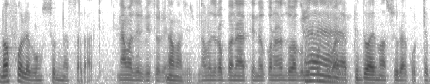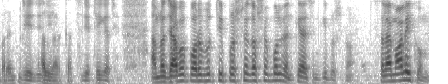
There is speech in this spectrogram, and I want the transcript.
নফল এবং সুন্নাত সালাতে। নামাজের ভিতরে। নামাজের নামাজ রব্বানা আতিনা কোরআনের দোয়াগুলো হ্যাঁ করতে পারেন। আপনি দোয়ায় মাসুরা করতে পারেন জি জি জি। আল্লাহর কাছে। জি ঠিক আছে। আমরা যাব পরবর্তী প্রশ্নে। দর্শক বলবেন কে আছেন? কি প্রশ্ন? সালাম আলাইকুম।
